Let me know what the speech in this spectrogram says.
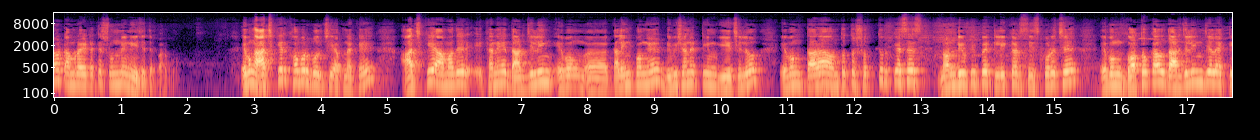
নট আমরা এটাকে শূন্যে নিয়ে যেতে পারব। এবং আজকের খবর বলছি আপনাকে, আজকে আমাদের এখানে দার্জিলিং এবং কালিম্পংয়ে ডিভিশনের টিম গিয়েছিল। এবং তারা অন্তত সত্তর cases non duty paid liquor seize করেছে এবং গতকাল দার্জিলিং জেলা একটি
